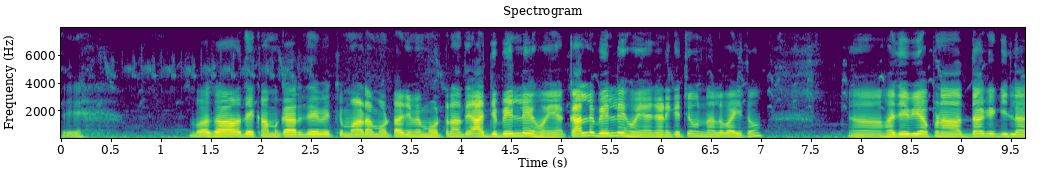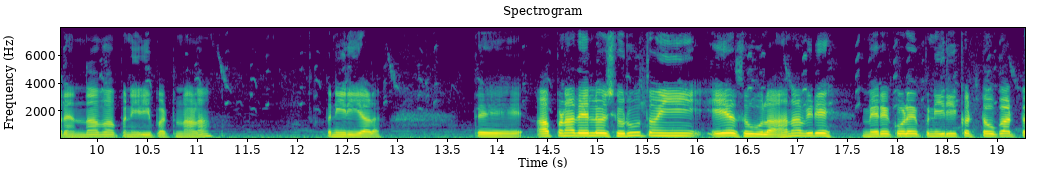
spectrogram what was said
ਤੇ ਬਸ ਆਪਦੇ ਕੰਮ ਕਾਰ ਦੇ ਵਿੱਚ ਮਾੜਾ ਮੋਟਾ ਜਿਵੇਂ ਮੋਟਰਾਂ ਤੇ ਅੱਜ ਵਿਹਲੇ ਹੋਏ ਆ ਕੱਲ ਵਿਹਲੇ ਹੋਏ ਆ ਜਾਣੀ ਕਿ ਝੋਨਾ ਲਵਾਈ ਤੋਂ। ਹਜੇ ਵੀ ਆਪਣਾ ਅੱਧਾ ਕਿ ਕਿੱਲਾ ਰਹਿੰਦਾ ਵਾ ਪਨੀਰੀ ਪੱਟਣ ਵਾਲਾ, ਪਨੀਰੀ ਵਾਲਾ। ਤੇ ਆਪਣਾ ਦੇ ਲਓ ਸ਼ੁਰੂ ਤੋਂ ਹੀ ਇਹ ਅਸੂਲ ਆ, ਹਨਾ ਵੀਰੇ? ਮੇਰੇ ਕੋਲੇ ਪਨੀਰੀ ਘੱਟੋ ਘੱਟ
